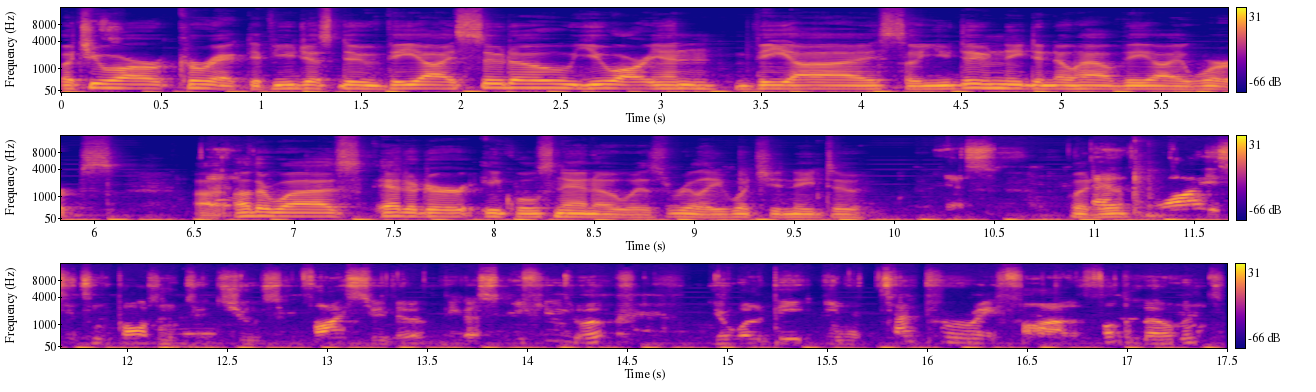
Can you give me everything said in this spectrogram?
But you are correct. If you just do vi sudo, you are in vi, so you do need to know how vi works. Uh, otherwise, editor equals nano is really what you need to Yes. Here. And why is it important to choose vi sudo? Because if you look, you will be in a temporary file for the moment,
